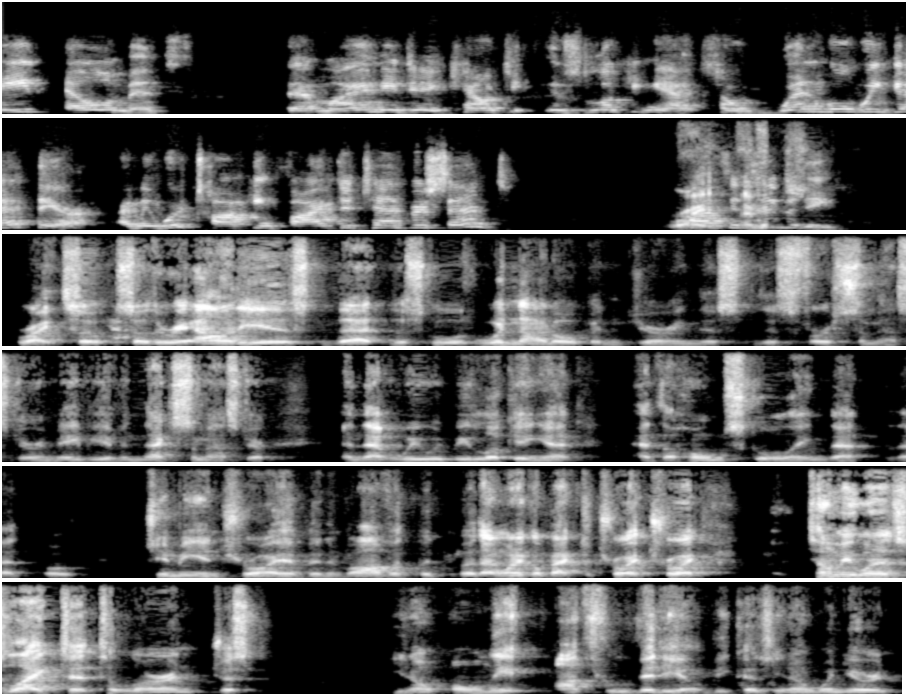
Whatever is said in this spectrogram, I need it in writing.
eight elements that Miami-Dade County is looking at. So when will we get there? I mean, we're talking five to 10% Right. I mean, positivity. Right, so, so the reality is that the schools would not open during this, this first semester and maybe even next semester, and that we would be looking at, at the homeschooling that, that both Jimmy and Troy have been involved with. But, but I want to go back to Troy. Troy, tell me what it's like to, to learn just, you know, only on through video, because, you know, when you're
